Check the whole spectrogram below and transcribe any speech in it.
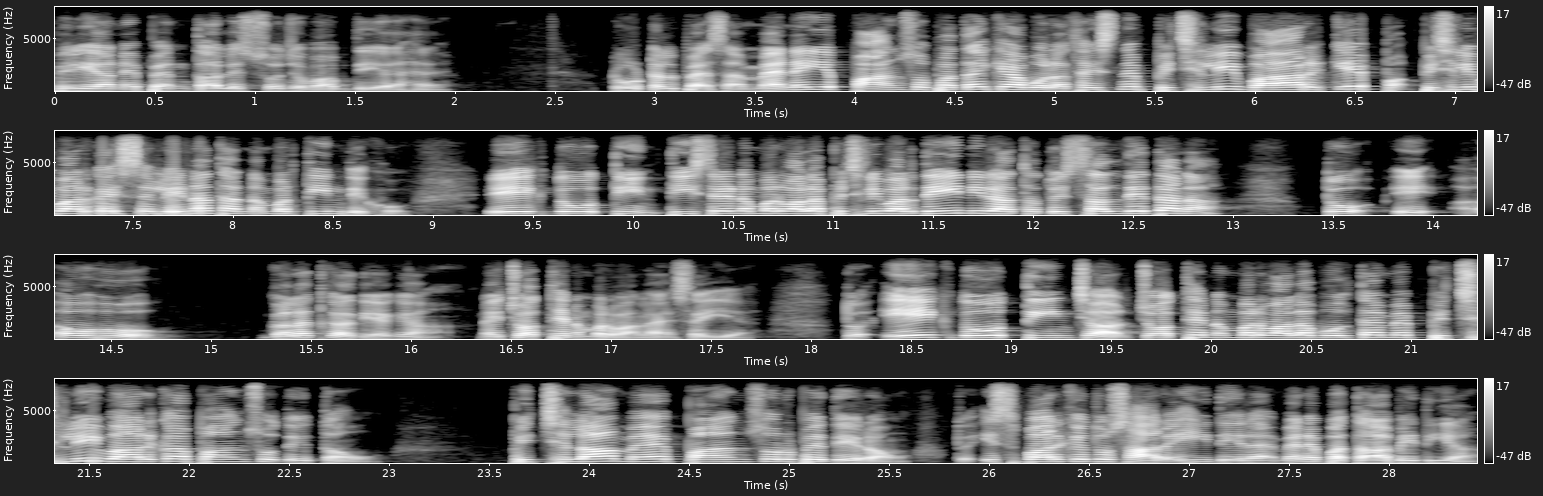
प्रिया ने पैंतालीस सौ जवाब दिया है। टोटल पैसा। मैंने ये 500 पता है क्या बोला था? इसने पिछली बार के पिछली बार का इससे लेना था नंबर तीन देखो। एक दो तीन। तीसरे नंबर वाला पिछली बार दे ही नहीं रहा था तो इस साल देता ना। तो ए, ओहो गलत कर दिया क्या? नहीं चौथे नंबर वाला है सही है। तो एक, दो, तीन, चार। चौथे नंबर वाला बोलता है, मैं पिछली बार का 500 देता हूँ। पिछला मैं पाँच सौ रुपए दे रहा हूँ। तो इस बार के तो सारे ही दे रहा है। मैंने बता भी दिया।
